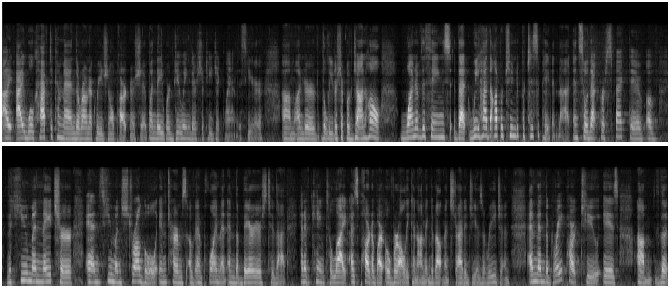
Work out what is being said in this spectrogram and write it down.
I, I will have to commend the Roanoke Regional Partnership when they were doing their strategic plan this year um, under the leadership of John Hull. One of the things that we had the opportunity to participate in that, and so that perspective of the human nature and human struggle in terms of employment and the barriers to that kind of came to light as part of our overall economic development strategy as a region. And then the great part too is um, the,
